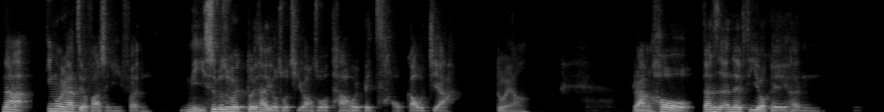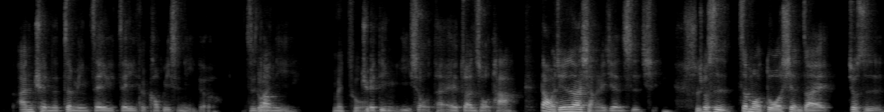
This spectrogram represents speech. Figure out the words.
那因为它只有发行一份，你是不是会对他有所期望，说他会被炒高价？对啊，然后但是 NFT 又可以很安全的证明这这一个 copy 是你的，直到你没错。决定一手它，哎，转手它。但我今天就在想一件事情，是。就是这么多现在就是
